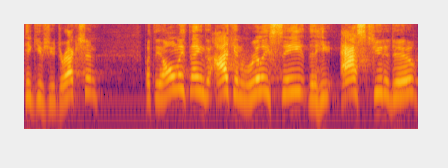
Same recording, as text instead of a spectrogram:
he gives you direction. But the only thing that I can really see that he asks you to do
